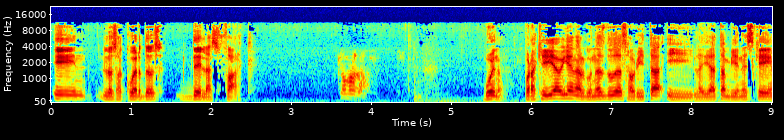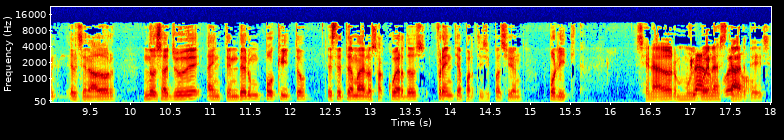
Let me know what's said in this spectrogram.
en los acuerdos de las FARC. ¿Cómo no? Bueno, por aquí habían algunas dudas ahorita y la idea también es que el senador nos ayude a entender un poquito este tema de los acuerdos frente a participación política. Senador, muy buenas tardes.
